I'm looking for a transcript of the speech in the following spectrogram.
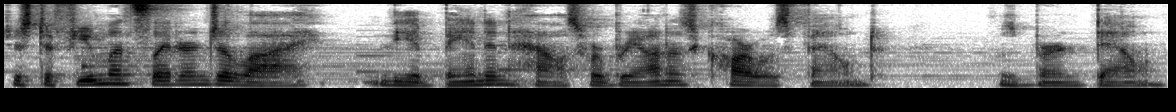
Just a few months later in July, the abandoned house where Brianna's car was found was burned down.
